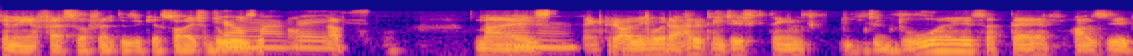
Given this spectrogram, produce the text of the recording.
que nem a Festival Fantasy, que é só às Que é duas. uma então, vez. tá. Mas Uhum. sempre olhem o horário, tem dias que tem de duas até quase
